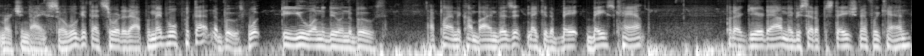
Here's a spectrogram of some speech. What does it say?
merchandise. So we'll get that sorted out. But maybe we'll put that in the booth. What do you want to do in the booth? I plan to come by and visit, make it a ba- base camp, put our gear down, maybe set up a station if we can,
